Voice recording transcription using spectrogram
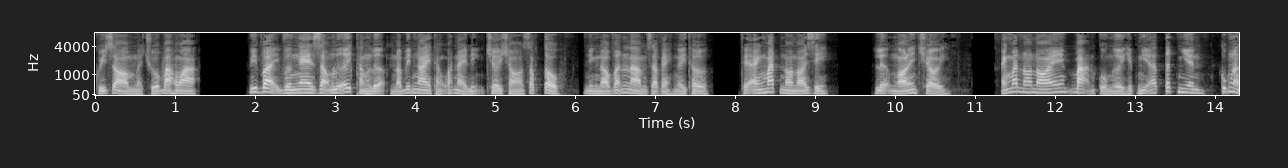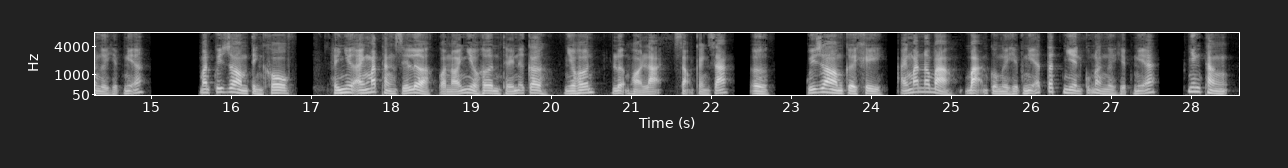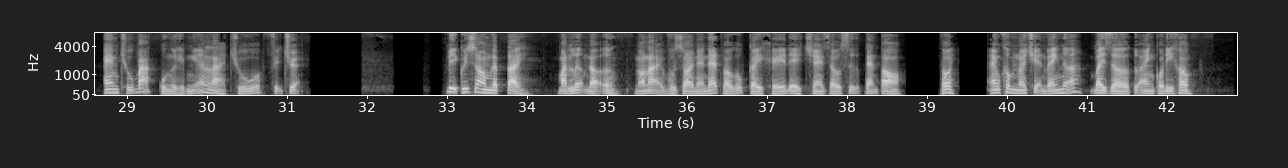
Quý giòm là chúa ba hoa. Vì vậy vừa nghe giọng lưỡi thằng Lượm nó biết ngay thằng oát này định chơi trò dốc tổ, nhưng nó vẫn làm ra vẻ ngây thơ. Thế ánh mắt nó nói gì? Lượm ngó lên trời. Ánh mắt nó nói bạn của người hiệp nghĩa tất nhiên cũng là người hiệp nghĩa. Mặt quý giòm tỉnh khô. Hình như ánh mắt thằng dưới lửa còn nói nhiều hơn thế nữa cơ. Nhiều hơn? Lượm hỏi lại, giọng cảnh giác. Ừ. Quý giòm cười khì, ánh mắt nó bảo bạn của người hiệp nghĩa tất nhiên cũng là người hiệp nghĩa. Nhưng thằng em chú bác của người hiệp nghĩa là chú phị chuyện. Bị quý giòm lật tẩy, mặt lượm đỏ ửng, nó lại vụt roi nén đét vào gốc cây khế để che giấu sự tẽn tò. Thôi, em không nói chuyện với anh nữa, bây giờ tụi anh có đi không?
